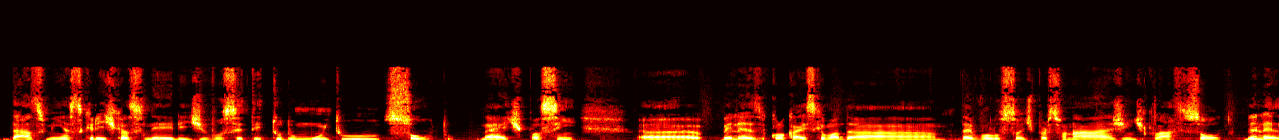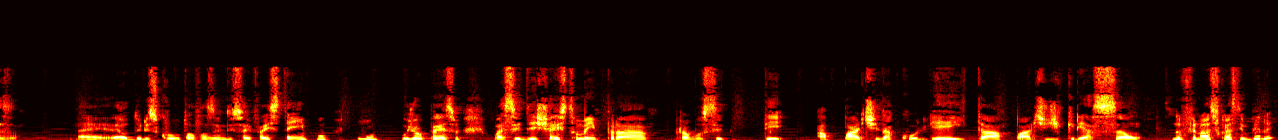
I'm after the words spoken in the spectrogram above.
das minhas críticas nele, de você ter tudo muito solto, né? Tipo assim, uh, beleza, colocar esquema da, da evolução de personagem, de classe solto, beleza. Né? Elder Scrolls tá fazendo isso aí faz tempo, o jogo pensa, mas se deixar isso também pra, pra você ter a parte da colheita, a parte de criação, no final você fica assim, beleza,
